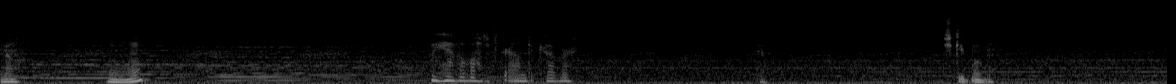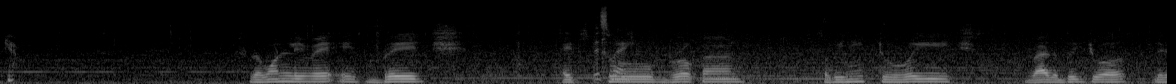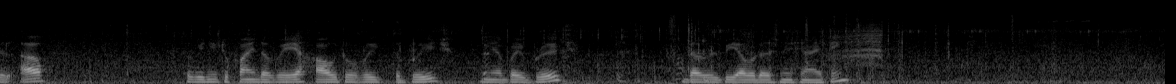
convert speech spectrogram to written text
You know? Mm-hmm. We have a lot of ground to cover. Just keep moving. Yeah. So the only way is bridge. It's This too way. broken. So we need to reach where the bridge was, little up. So we need to find a way how to reach the bridge, nearby bridge. That will be our destination, I think.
